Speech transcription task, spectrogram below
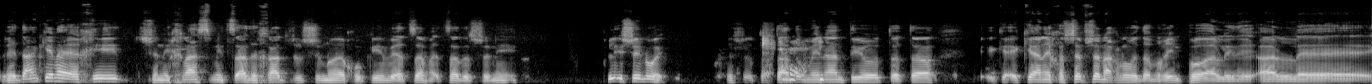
ודנקן היחיד שנכנס מצד אחד של שינוי החוקים ויצא מהצד השני בלי שינוי. פשוט אותה דומיננטיות, אותו... כי אני חושב שאנחנו מדברים פה על, על uh,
